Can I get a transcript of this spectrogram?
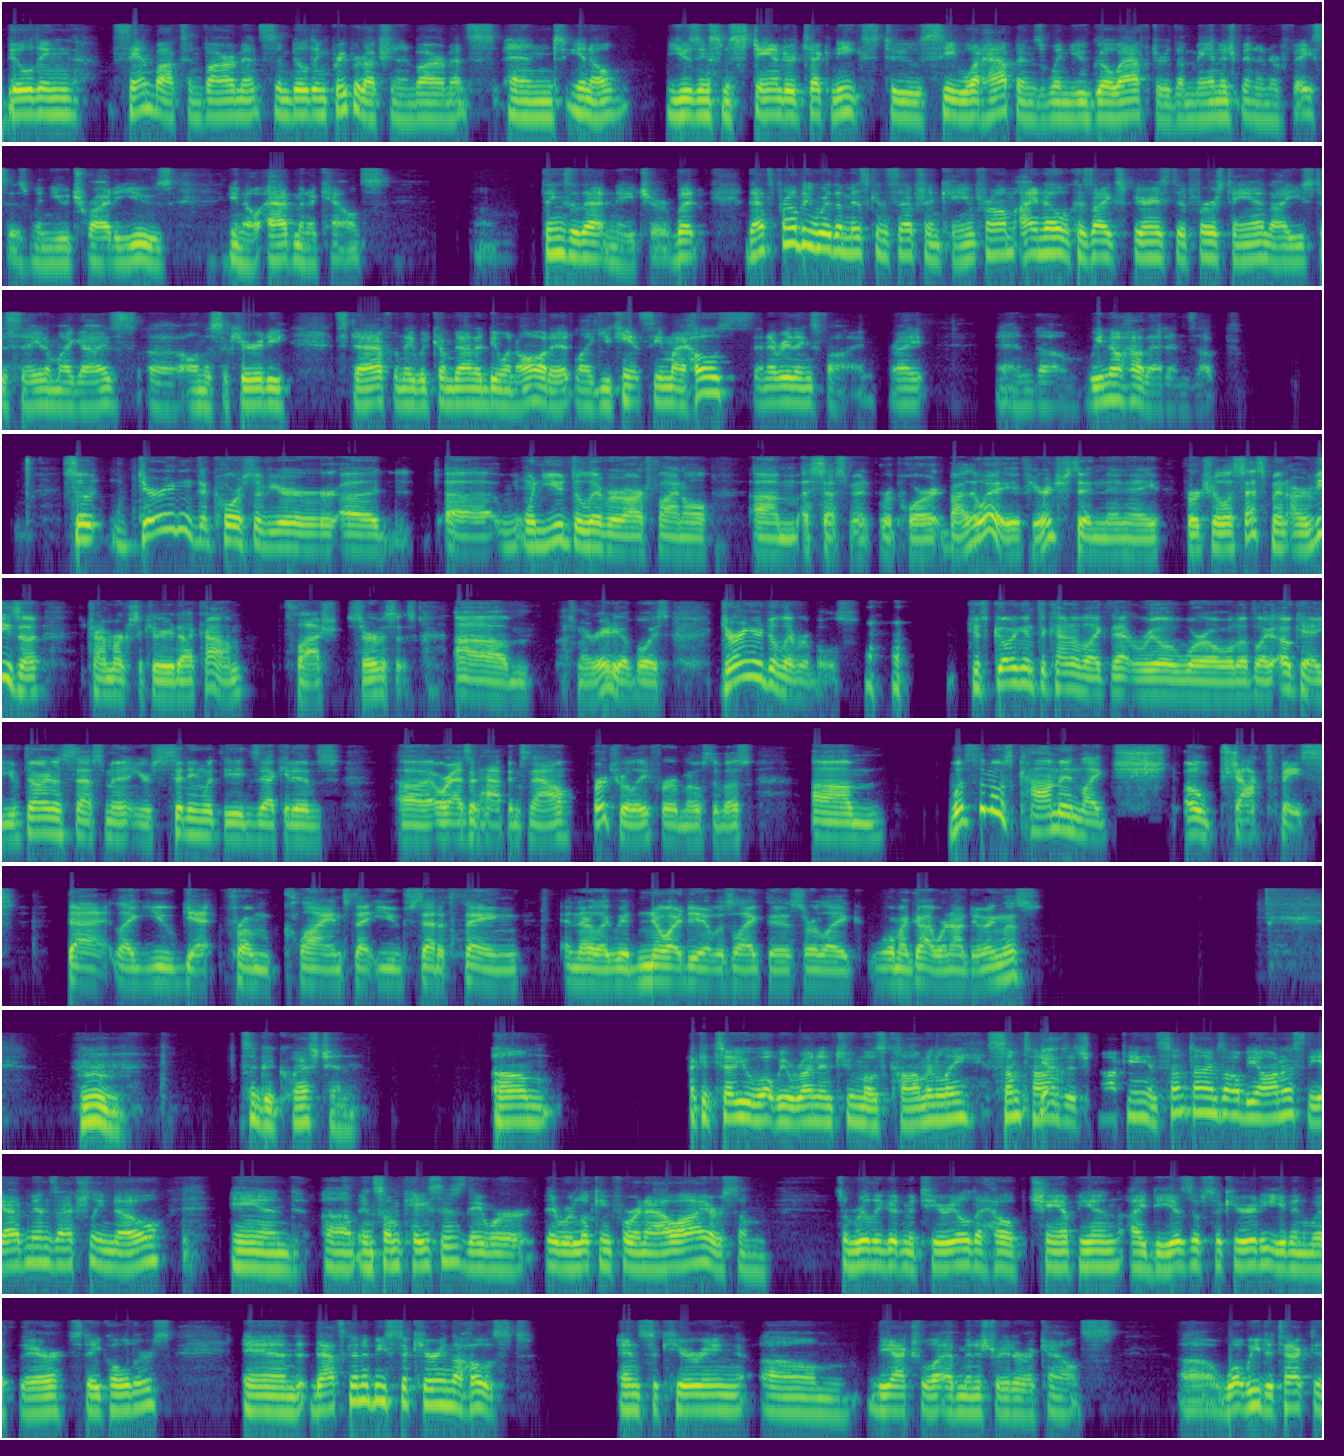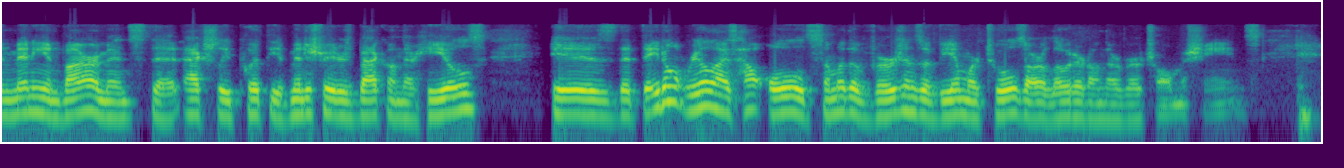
building sandbox environments and building pre-production environments and you know using some standard techniques to see what happens when you go after the management interfaces when you try to use you know admin accounts um, things of that nature. But that's probably where the misconception came from. I know because i experienced it firsthand. I used to say to my guys uh, on the security staff when they would come down to do an audit like you can't see my hosts and everything's fine right? And um, we know how that ends up. So during the course of your, uh, uh, when you deliver our final um, assessment report, by the way, if you're interested in a virtual assessment, our visa, trimarcsecurity.com slash services. Um, that's my radio voice. During your deliverables, just going into kind of like that real world of like, okay, you've done an assessment, you're sitting with the executives, uh, or as it happens now, virtually for most of us. Um, what's the most common like, sh- oh, shocked face that like you get from clients that you've said a thing and they're like, we had no idea it was like this, or like, oh my God, we're not doing this? Hmm, that's a good question. Um, I could tell you what we run into most commonly. Sometimes yeah. it's shocking, and sometimes I'll be honest, the admins actually know. And um, in some cases, they were they were looking for an ally or some some really good material to help champion ideas of security, even with their stakeholders. And that's going to be securing the host and securing um, the actual administrator accounts. Uh, what we detect in many environments that actually put the administrators back on their heels is that they don't realize how old some of the versions of VMware tools are loaded on their virtual machines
